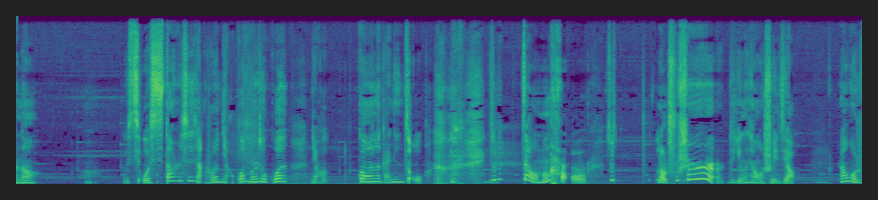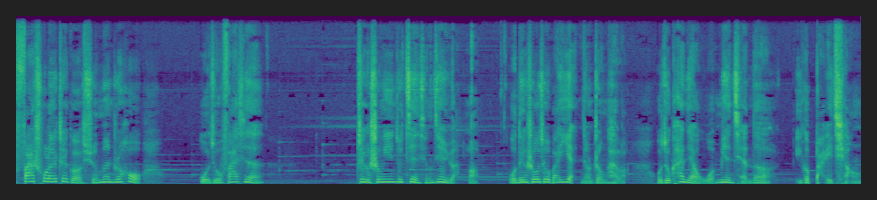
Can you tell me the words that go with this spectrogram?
呢？啊，我心我当时心想说你要关门就关，你要关完了赶紧走，就在我门口就老出声儿，影响我睡觉嗯。然后我是发出来这个询问之后，我就发现这个声音就渐行渐远了。我那时候就把眼睛睁开了，我就看见我面前的一个白墙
